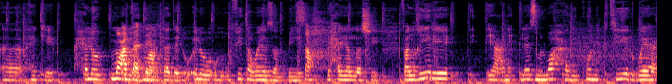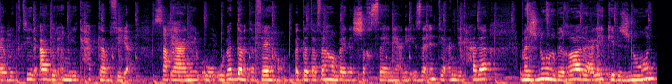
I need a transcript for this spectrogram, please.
آه، هيك حلو معتدل. معتدل وله وفي توازن ب- صح. بحيلا شيء فالغيرة يعني لازم الواحد يكون كتير واعي وكتير قادر إنه يتحكم فيها صح يعني وبدها تفاهم بدها تفاهم بين الشخصين يعني إذا انت عندك حدا مجنون وبغار عليكي بجنون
